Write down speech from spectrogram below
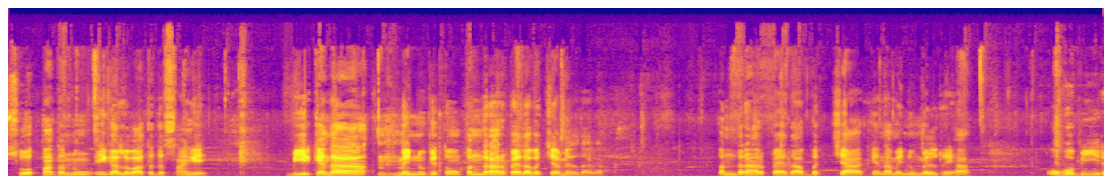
ਸੋ ਆਪਾਂ ਤੁਹਾਨੂੰ ਇਹ ਗੱਲਬਾਤ ਦੱਸਾਂਗੇ। ਵੀਰ ਕਹਿੰਦਾ, ਮੈਨੂੰ ਕਿਤੋਂ 15 ਰੁਪਏ ਦਾ ਬੱਚਾ ਮਿਲਦਾਗਾ 15 ਰੁਪਏ ਦਾ ਬੱਚਾ ਕਹਿੰਦਾ ਮੈਨੂੰ ਮਿਲ ਰਿਹਾ। ਉਹ ਵੀਰ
